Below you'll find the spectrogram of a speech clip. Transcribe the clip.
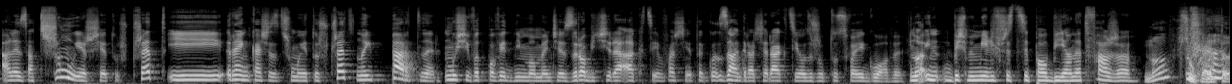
ale zatrzymujesz się tuż przed i ręka się zatrzymuje tuż przed, no i partner musi w odpowiednim momencie zrobić reakcję, właśnie tego, zagrać reakcję odrzutu swojej głowy. No i byśmy mieli wszyscy poobijane twarze. No słuchaj, to,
